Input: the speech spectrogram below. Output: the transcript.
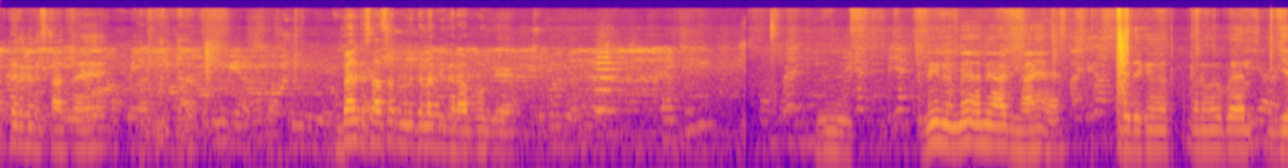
अक्सर मेरे साथ है। मोबाइल के साथ साथ मेरा गला भी ख़राब हो गया है। हम्म, नहीं नहीं मैं आज नहाया है। ये देखें मेरा मोबाइल ये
